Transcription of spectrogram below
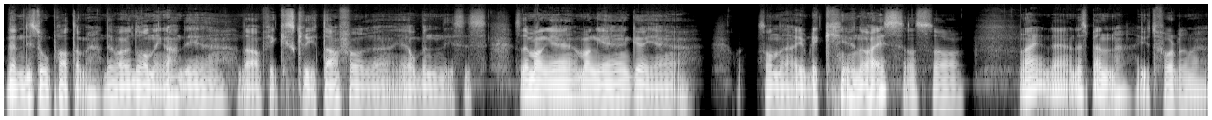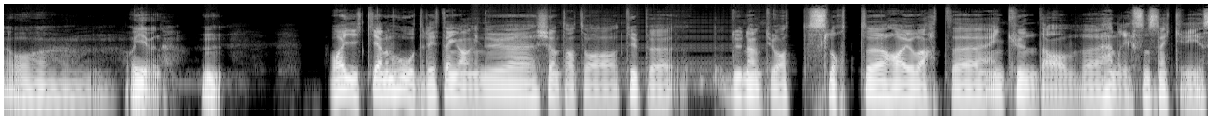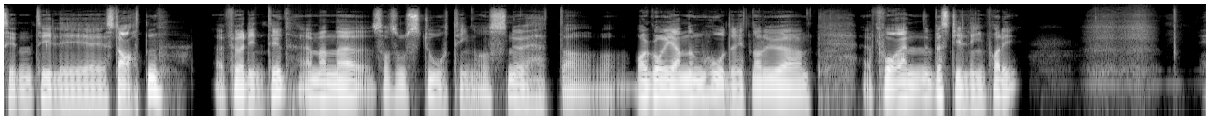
hvem de sto og prata med. Det var jo dronninga de da fikk skryt av for uh, jobben deres. Så det er mange, mange gøye sånne øyeblikk underveis. Og så Nei, det, det er spennende, utfordrende og, og givende. Mm. Hva gikk gjennom hodet ditt den gangen du uh, skjønte at det var type Du nevnte jo at Slott uh, har jo vært en kunde av Henriksen Snekkeri siden tidlig i starten. Eh, før din tid. Eh, men eh, sånn som Stortinget og Snøhetta, hva går igjennom hodet ditt når du får en bestilling fra de?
